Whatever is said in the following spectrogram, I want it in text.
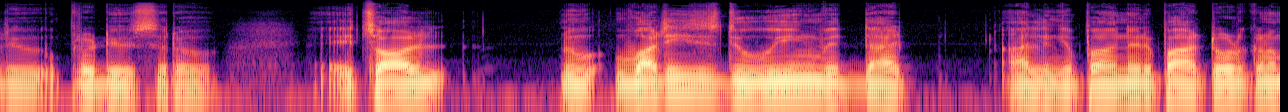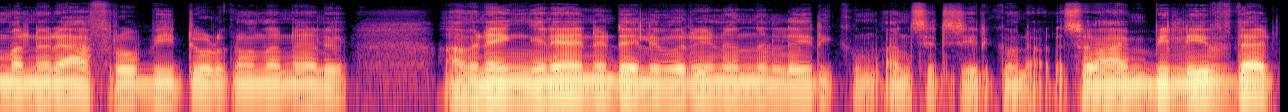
ഒരു പ്രൊഡ്യൂസറോ it's all what is doing with that അല്ലെങ്കിൽ ഇപ്പോൾ അവനൊരു പാട്ട് കൊടുക്കണം പറഞ്ഞ ഒരു ആഫ്രോ ബീറ്റ് കൊടുക്കണം എന്ന് പറഞ്ഞാൽ അവനെങ്ങനെ അതിനെ ഡെലിവറി ചെയ്യണമെന്നുള്ളതായിരിക്കും അനുസരിച്ചിരിക്കും ഒരാൾ സോ ഐ ബിലീവ് ദാറ്റ്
